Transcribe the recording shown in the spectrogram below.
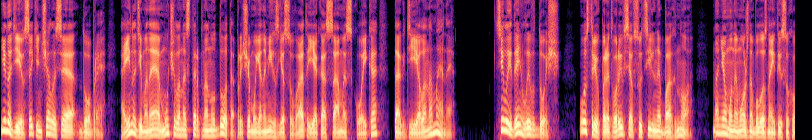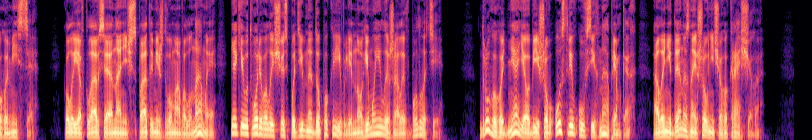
Іноді все кінчалося добре, а іноді мене мучила нестерпна нудота, причому я не міг з'ясувати, яка саме скойка так діяла на мене. Цілий день лив дощ. Острів перетворився в суцільне багно, на ньому не можна було знайти сухого місця. Коли я вклався на ніч спати між двома валунами, які утворювали щось подібне до покрівлі, ноги мої лежали в болоті. Другого дня я обійшов острів у всіх напрямках, але ніде не знайшов нічого кращого.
